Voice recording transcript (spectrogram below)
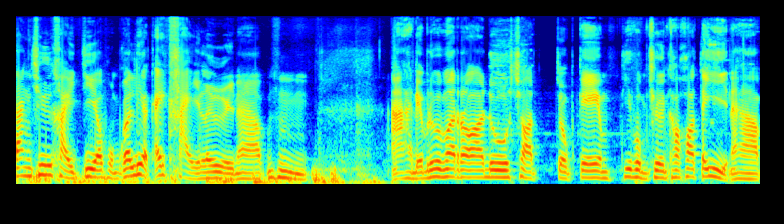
ตั้งชื่อไข่เจียว ผมก็เรียกไอ้ไข่เลยนะครับอะเดี๋ยวเรามารอดูช็อตจบเกมที่ผมเชิญเข้าข้าตี้นะครับ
